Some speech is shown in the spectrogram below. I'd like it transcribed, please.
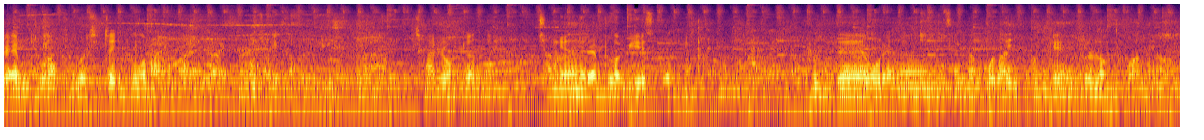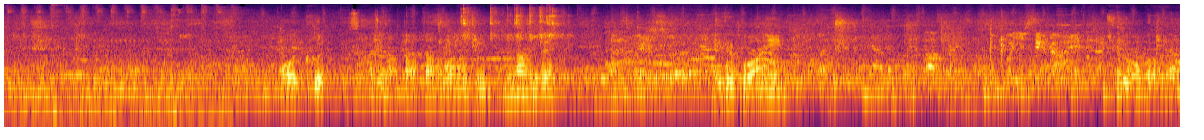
램프 같은 거 진짜 이쁜 거 많아요. 어, 저기 있다. 자리를 옮겼네. 작년에 램프가 위에 있었거든요. 근데 올해는 생각보다 이쁜 게 별로 없는 것 같네요. 어, 그 사진 왔다 갔다 하는 거는 좀 탐나는데? 니들 뭐하니? 즐거운가 보네.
